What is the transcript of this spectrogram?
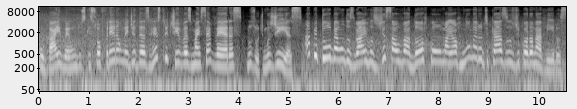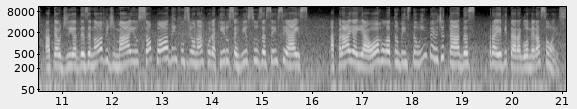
O bairro é um dos que sofreram medidas restritivas mais severas nos últimos dias. A Pituba é um dos bairros de Salvador com o maior número de casos de coronavírus. Até o dia 19 de maio, só podem funcionar por aqui os serviços essenciais. A praia e a orla também estão interditadas para evitar aglomerações.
